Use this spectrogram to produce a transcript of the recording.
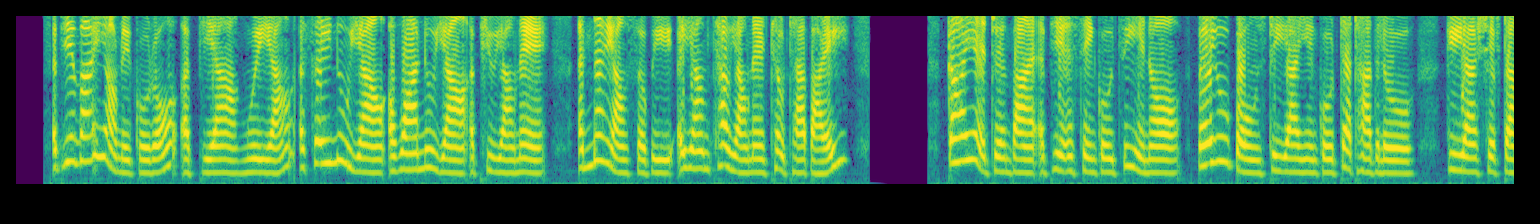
။အပြင်ပိုင်းအရောင်တွေကိုတော့အပြားငွေရောင်အစိမ်းနုရောင်အဝါနုရောင်အဖြူရောင်နဲ့အနက်ရောင်ဆိုပြီးအယောင်6ရောင်နဲ့ထုတ်ထားပါတယ် ကားရဲ့အတွင်ပိုင်းအပြင်အစင်ကိုကြည့်ရင်တော့ဘဲဥပုံစတီယာရင်ကိုတက်ထားသလိုကီယာရှစ်တာ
